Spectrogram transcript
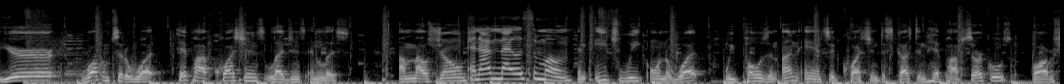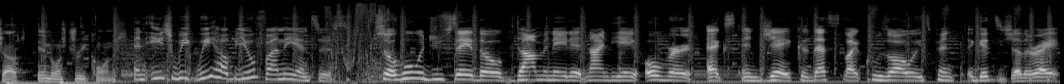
You're welcome to the what? Hip hop questions, legends, and lists. I'm Mouse Jones. And I'm Nyla Simone. And each week on the what, we pose an unanswered question discussed in hip hop circles, barbershops, and on street corners. And each week we help you find the answers. So who would you say though dominated 98 over X and J? Because that's like who's always pinned against each other, right?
